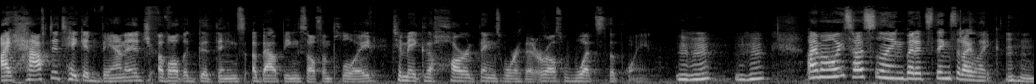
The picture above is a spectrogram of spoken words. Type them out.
I have to take advantage of all the good things about being self employed to make the hard things worth it, or else what's the point? Mm hmm. Mm hmm. I'm always hustling, but it's things that I like. Mm-hmm.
